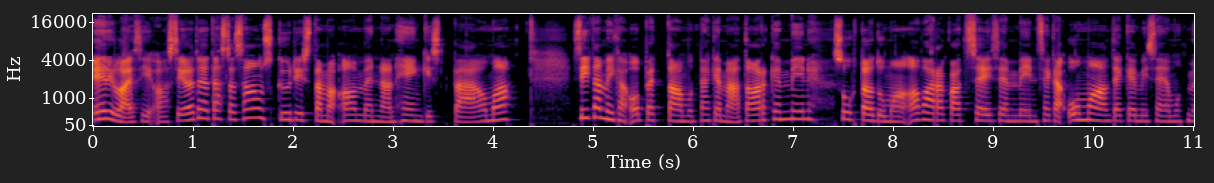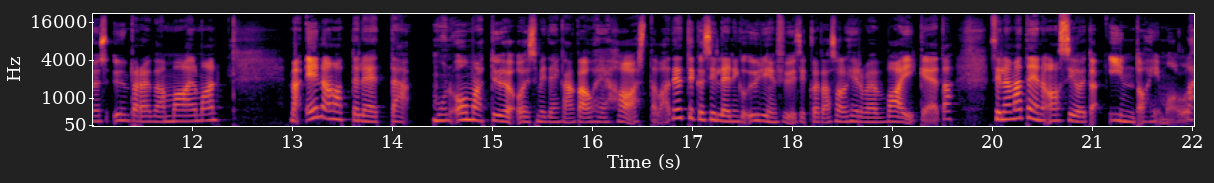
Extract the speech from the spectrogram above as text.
erilaisia asioita, ja tästä Sounds Goodista mä ammennan henkistä pääomaa. Sitä, mikä opettaa mut näkemään tarkemmin, suhtautumaan avarakatseisemmin sekä omaan tekemiseen, mutta myös ympäröivään maailmaan. Mä en ajattele, että mun oma työ olisi mitenkään kauhean haastavaa. Tiedättekö silleen niin ydinfyysikkotasolla hirveän vaikeeta, sillä mä teen asioita intohimolla.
